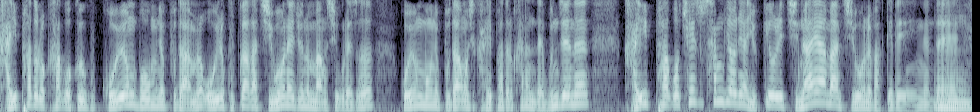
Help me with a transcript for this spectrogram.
가입하도록 하고 그 고용보험료 부담을 오히려 국가가 지원해 주는 방식으로 해서 고용보험료 부담 없이 가입하도록 하는데 문제는 가입하고 최소 3개월이나 6개월이 지나야만 지원을 받게 돼 있는데 음.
